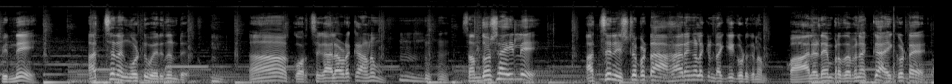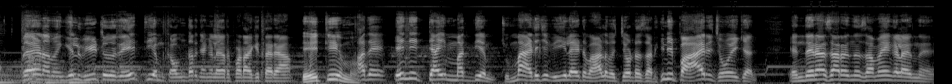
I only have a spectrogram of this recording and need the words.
പിന്നെ അച്ഛൻ അങ്ങോട്ട് വരുന്നുണ്ട്. ആ കുറച്ചു കാലം അവിടെ കാണും. സന്തോഷായില്ലേ? അച്ഛന് ഇഷ്ടപ്പെട്ട ആഹാരങ്ങളൊക്കെ ഉണ്ടാക്കി കൊടുക്കണം. പാലടയും പ്രഥമനൊക്കെ ആയിക്കോട്ടെ. വേണമെങ്കിൽ വീട്ടിൽ ഒരു എ ടി എം കൗണ്ടർ ഞങ്ങൾ ഏർപ്പാടാക്കി തരാം. എ ടി എം അതെ എനി ടൈം മദ്യം. ചുമ്മാ അടിച്ച് വീലായിട്ട് വാൾ വെച്ചോട്ടെ സാർ. ഇനിയിപ്പോ ആര് ചോദിക്കാൻ? എന്തിനാ സാർ എന്ന് സമയം കളയുന്നത്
